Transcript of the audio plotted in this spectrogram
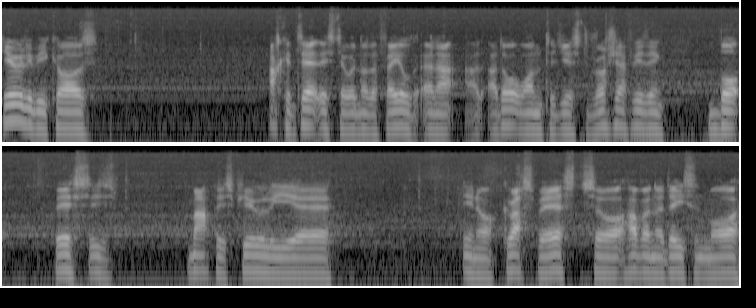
purely because I can take this to another field and I, I, I don't want to just rush everything but this is map is purely uh, you know grass based so having a decent mower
